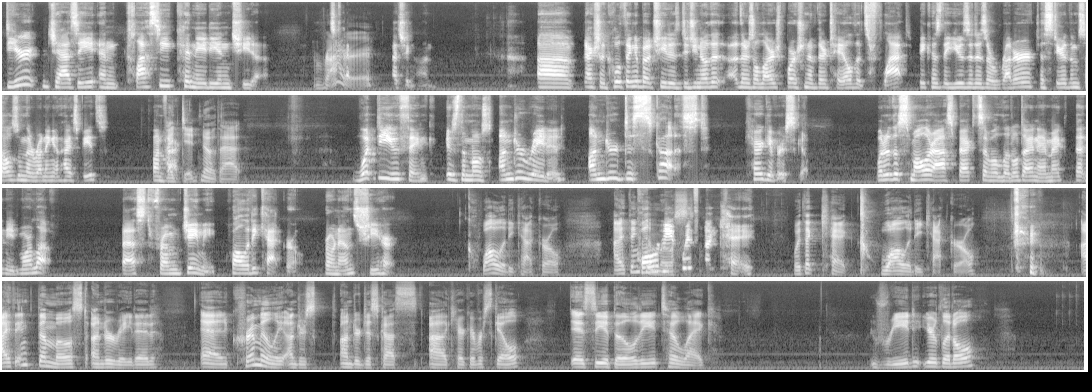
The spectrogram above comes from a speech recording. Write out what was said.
dear Jazzy and classy Canadian cheetah, Rar. touching on. Uh, actually, cool thing about cheetahs, did you know that uh, there's a large portion of their tail that's flat because they use it as a rudder to steer themselves when they're running at high speeds? Fun fact. I did know that. What do you think is the most underrated, under-discussed caregiver skill? What are the smaller aspects of a little dynamic that need more love? Best from Jamie, quality cat girl. Pronouns she, her. Quality cat girl. I think Quality the most, with a K. with a K. Quality cat girl. I think the most underrated and criminally under under discussed uh, caregiver skill is the ability to like read your little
